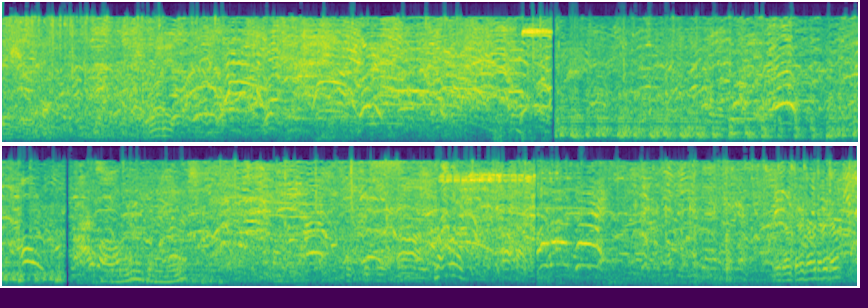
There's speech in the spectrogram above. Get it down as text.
you sure? Run it. Go, there we go.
